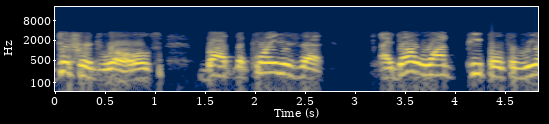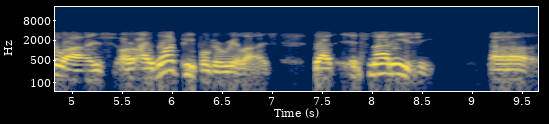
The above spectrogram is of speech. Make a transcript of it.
different roles. But the point is that I don't want people to realize, or I want people to realize, that it's not easy. Uh,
